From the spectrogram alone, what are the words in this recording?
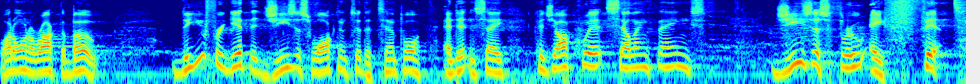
Well, I don't want to rock the boat. Do you forget that Jesus walked into the temple and didn't say, Could y'all quit selling things? Jesus threw a fit.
